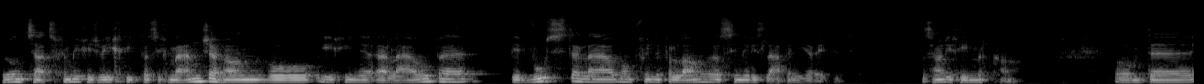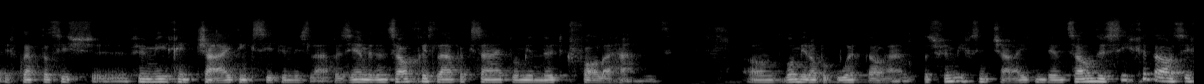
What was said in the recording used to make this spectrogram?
grundsätzlich für mich ist wichtig, dass ich Menschen habe, wo ich ihnen erlaube, bewusst erlaube und von ihnen verlange, dass sie mir ins Leben reden. Das habe ich immer gehabt. Und äh, ich glaube, das ist äh, für mich entscheidend für mein Leben. Sie haben mir dann Sachen ins Leben gesagt, die mir nicht gefallen haben. Und wo mir aber gut da haben. Das ist für mich das Entscheidende. Und das andere ist sicher, dass ich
